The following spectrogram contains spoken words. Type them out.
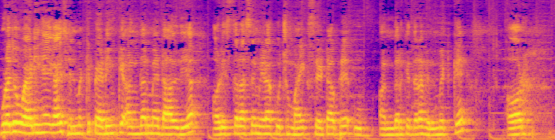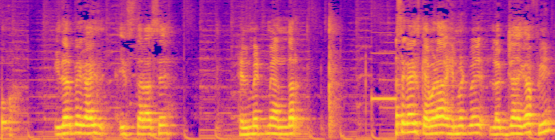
पूरा जो वायरिंग है गाइस हेलमेट के पैडिंग के अंदर मैं डाल दिया और इस तरह से मेरा कुछ माइक सेटअप है अंदर की तरफ़ हेलमेट के और इधर पे गाइज़ इस तरह से हेलमेट में अंदर से गाइज़ कैमरा हेलमेट में लग जाएगा। फिर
